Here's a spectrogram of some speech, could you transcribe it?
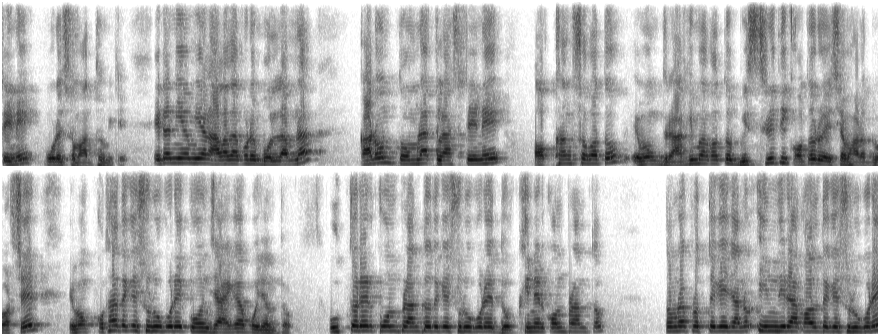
টেনে পড়েছো মাধ্যমিকে। এটা নিয়ে আমি আর আলাদা করে বললাম না, কারণ তোমরা ক্লাস টেনে অক্ষাংশগত এবং দ্রাঘিমাগত বিস্তৃতি কত রয়েছে ভারতবর্ষের এবং কোথা থেকে শুরু করে কোন জায়গা পর্যন্ত? উত্তরের কোন প্রান্ত থেকে শুরু করে দক্ষিণের কোন প্রান্ত? তোমরা প্রত্যেকেই জানো, ইন্দিরা কল থেকে শুরু করে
